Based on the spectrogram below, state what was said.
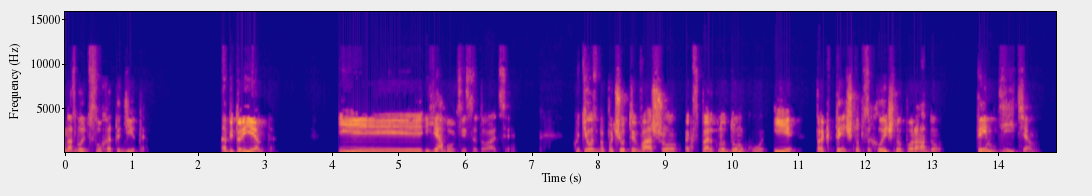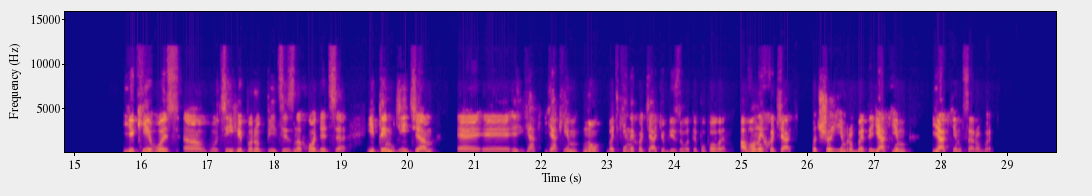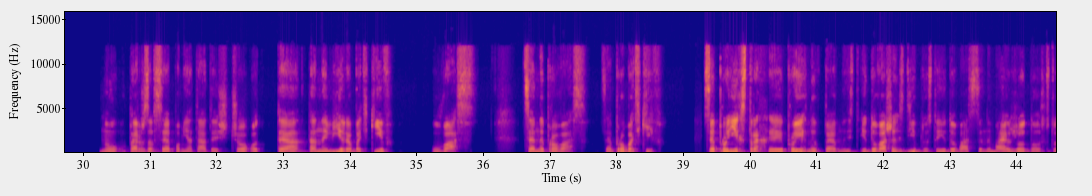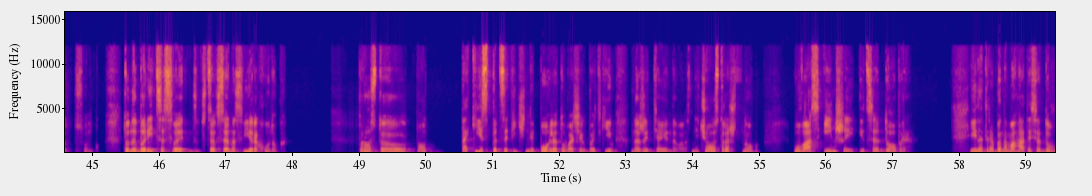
нас будуть слухати діти, абітурієнти. І, і я був в цій ситуації. Хотілося б почути вашу експертну думку і практичну психологічну пораду тим дітям, які ось е, в цій гіперопіці знаходяться, і тим дітям, е, е, як, як їм, ну, батьки не хочуть облізувати пуповину, а вони хочуть. От що їм робити? Як їм, як їм це робити? Ну, перш за все, пам'ятати, що от та, та невіра батьків у вас це не про вас, це про батьків. Це про їх страхи, про їх невпевненість. І до ваших здібностей, і до вас це не має жодного стосунку. То не беріть це, све, це все на свій рахунок. Просто ну, такий специфічний погляд у ваших батьків на життя і на вас. Нічого страшного. У вас інший, і це добре. І не треба намагатися доводити.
